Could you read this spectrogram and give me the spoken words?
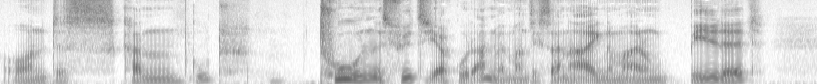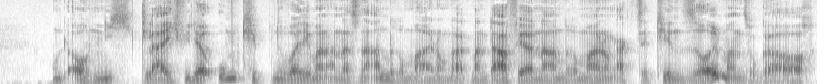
Und es kann gut tun, es fühlt sich auch gut an, wenn man sich seine eigene Meinung bildet und auch nicht gleich wieder umkippt, nur weil jemand anders eine andere Meinung hat. Man darf ja eine andere Meinung akzeptieren, soll man sogar auch.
